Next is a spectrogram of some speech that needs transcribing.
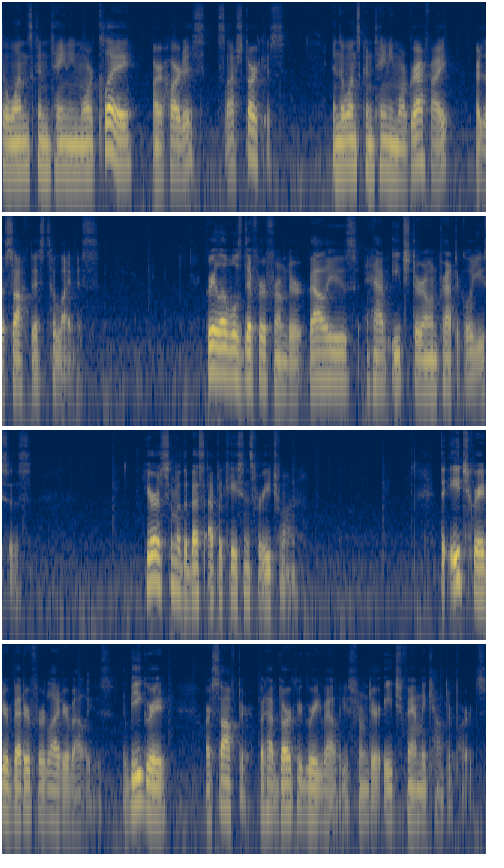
the ones containing more clay are hardest slash darkest, and the ones containing more graphite are the softest to lightest. Grade levels differ from their values and have each their own practical uses. Here are some of the best applications for each one. The H grade are better for lighter values. The B grade are softer but have darker grade values from their H family counterparts.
